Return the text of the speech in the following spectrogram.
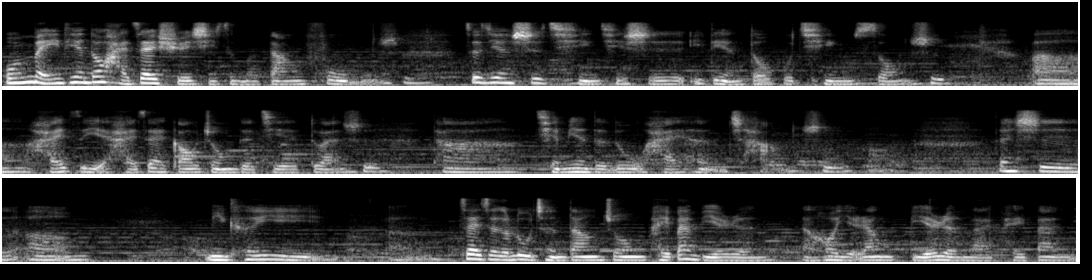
我们每一天都还在学习怎么当父母。是这件事情其实一点都不轻松。是啊、孩子也还在高中的阶段，是他前面的路还很长。是啊，但是嗯，你可以呃，在这个路程当中陪伴别人，然后也让别人来陪伴你。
